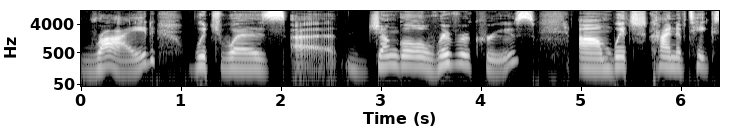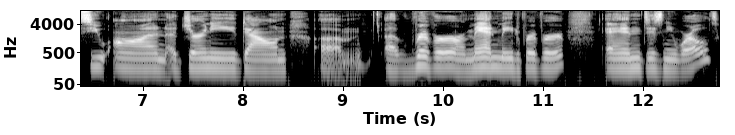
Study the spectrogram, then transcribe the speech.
ride, which was uh, Jungle River Cruise, um, which kind of takes you on a journey down um, a river or man made river in Disney World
